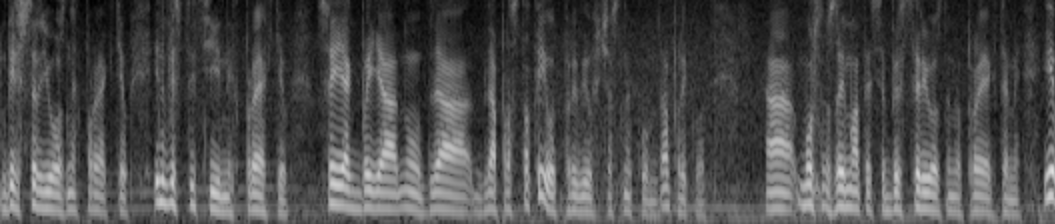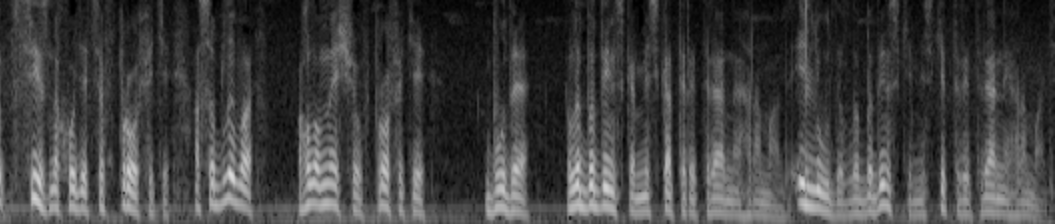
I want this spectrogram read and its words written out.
більш серйозних проєктів, інвестиційних проєктів. Це якби я ну, для, для простоти от привів часником, да, приклад. А, можна займатися більш серйозними проєктами. І всі знаходяться в профіті. Особливо головне, що в профіті буде Лебединська міська територіальна громада і люди в Лебединській міській територіальній громаді.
